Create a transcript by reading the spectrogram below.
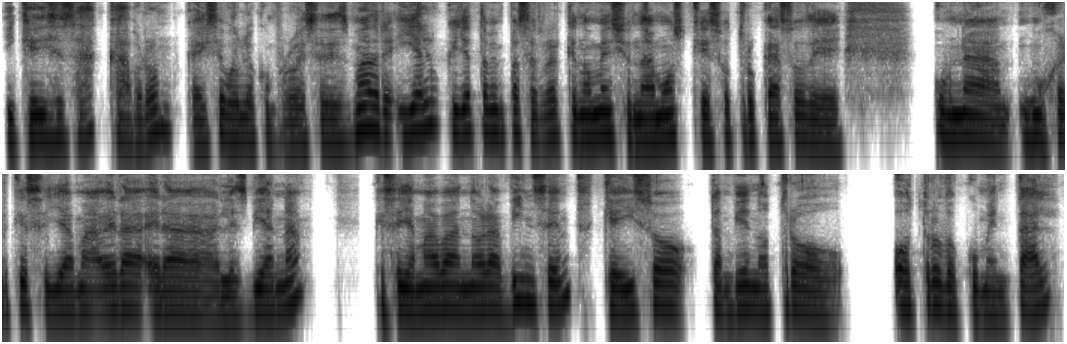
y que dices, ah, cabrón, que ahí se vuelve a comprobar ese desmadre. Y algo que ya también para cerrar que no mencionamos, que es otro caso de una mujer que se llama, era, era lesbiana, que se llamaba Nora Vincent, que hizo también otro, otro documental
